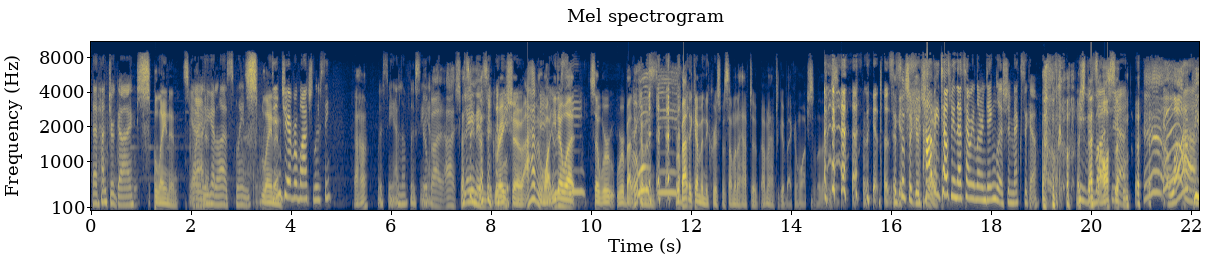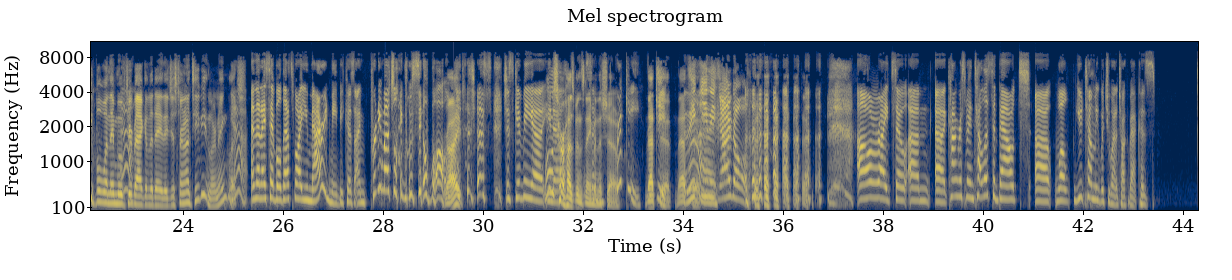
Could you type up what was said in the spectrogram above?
that Hunter guy. Splaining. Yeah, you got a lot of splaining. Splaining. Didn't you ever watch Lucy? Uh huh. Lucy, I love Lucy. Oh, yeah. Ah, that's a, that's a great show. I haven't Hey, watched. You know what? So we're we're about to come in. We're about to come into Christmas. I'm gonna have to. I'm gonna have to go back and watch some of those. Yeah, those are It's good. such a good show. Javi tells me that's how he learned English in Mexico. Oh gosh, that's watch, awesome. Yeah, a lot of people when they moved Yeah. here back in the day, they just turn on TV and learn English. Yeah. And then I said, Well, that's why you married me, because I'm pretty much like Lucille Ball. Right. just just give me a What you was know her husband's name in the show? Ricky. That's Ricky. it. That's Ricky it. Ricardo. All right. So um uh Congressman, tell us about uh well, you tell me what you want to talk about because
